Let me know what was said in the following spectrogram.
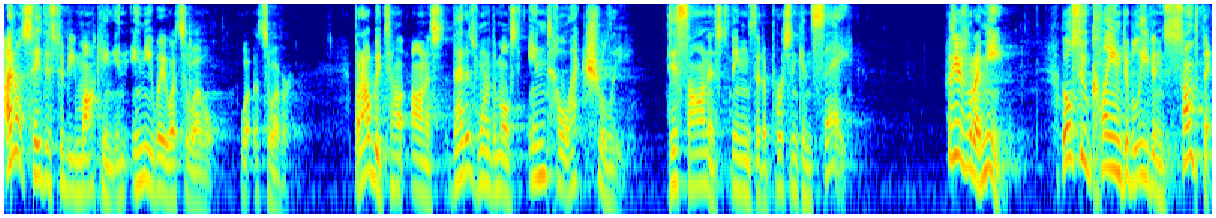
I don't say this to be mocking in any way whatsoever. whatsoever. But I'll be tell- honest, that is one of the most intellectually dishonest things that a person can say. Because here's what I mean those who claim to believe in something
